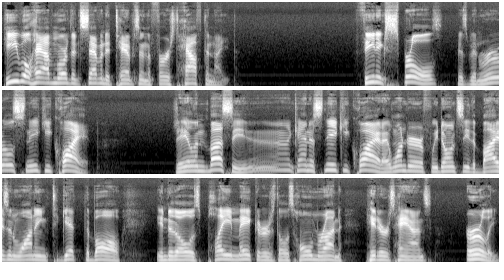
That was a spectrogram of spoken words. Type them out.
He will have more than seven attempts in the first half tonight. Phoenix Sproles has been real sneaky quiet. Jalen Bussey, eh, kind of sneaky quiet. I wonder if we don't see the Bison wanting to get the ball into those playmakers, those home run hitters' hands early.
